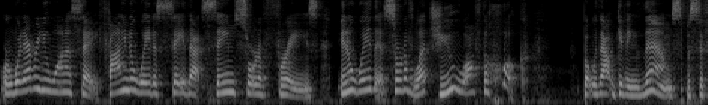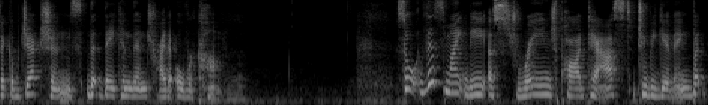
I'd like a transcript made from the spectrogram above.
or whatever you want to say. Find a way to say that same sort of phrase in a way that sort of lets you off the hook, but without giving them specific objections that they can then try to overcome. So, this might be a strange podcast to be giving, but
